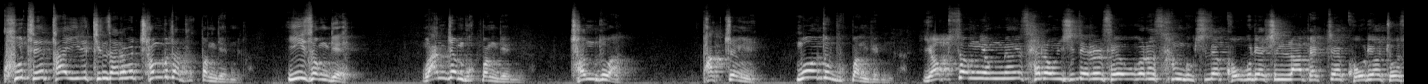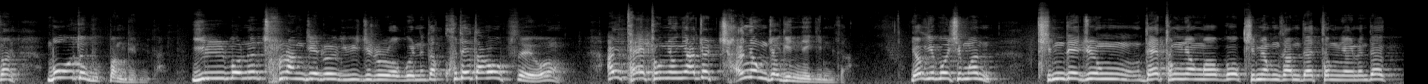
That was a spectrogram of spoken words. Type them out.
쿠데타 일으킨 사람은 전부 다 북방계입니다. 이성계 완전 북방계입니다. 전두환, 박정희 모두 북방계입니다. 역성혁명의 새로운 시대를 세우고는 삼국시대, 고구려, 신라, 백제, 고려, 조선 모두 북방계입니다. 일본은 천황제를 위주로 하고 있는데 쿠데타가 없어요. 아니 대통령이 아주 전형적인 얘기입니다. 여기 보시면 김대중 대통령하고 김영삼 대통령인데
